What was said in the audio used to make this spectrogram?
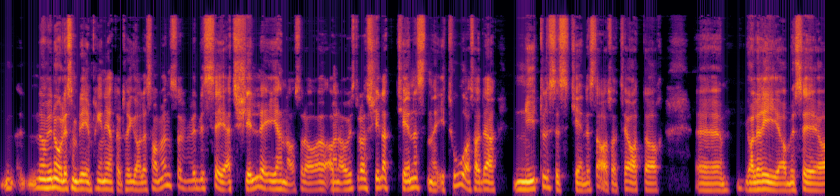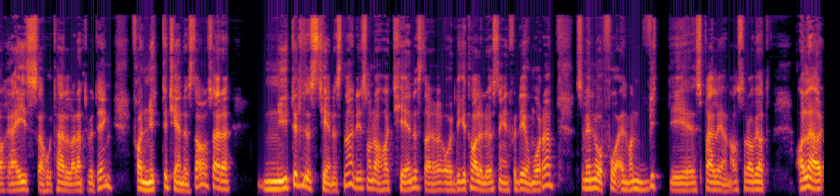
når vi nå liksom blir impregnert og trygge alle sammen, så vil vi se et skille igjen. Altså da, og Hvis du da skiller tjenestene i to, altså det er nytelsestjenester, altså teater, eh, gallerier, museer, reiser, hotell og den type ting, fra nyttetjenester, så er det nytelsestjenestene, de som da har tjenester og digitale løsninger for det området, som vil nå få en vanvittig sprell igjen. altså da ved at alle er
